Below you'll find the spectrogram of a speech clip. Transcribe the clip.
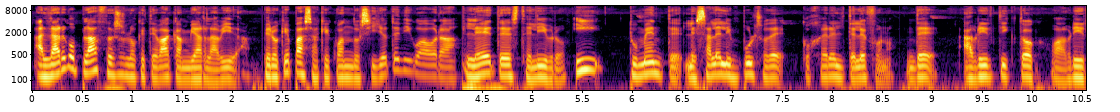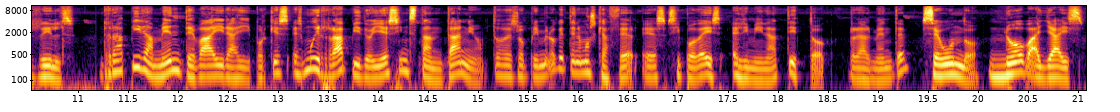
a largo plazo eso es lo que te va a cambiar la vida. Pero ¿qué pasa? Que cuando si yo te digo ahora, léete este libro y tu mente le sale el impulso de coger el teléfono, de abrir TikTok o abrir Reels, rápidamente va a ir ahí, porque es, muy rápido y es instantáneo. Entonces, lo primero que tenemos que hacer es, si podéis, eliminar TikTok, realmente. Segundo, no vayáis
